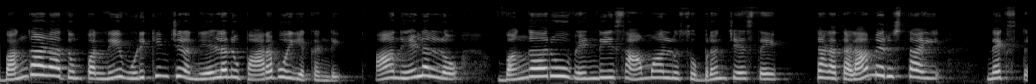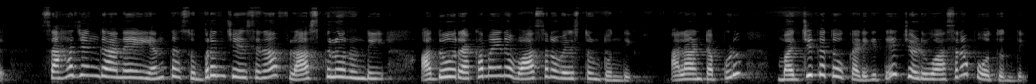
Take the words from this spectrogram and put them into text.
బంగాళాదుంపల్ని ఉడికించిన నీళ్ళను పారబోయకండి. ఆ నీళ్ళలో బంగారు వెండి సామాన్లు శుభ్రం చేస్తే తళతళా మెరుస్తాయి. నెక్స్ట్ సహజంగానే ఎంత శుభ్రం చేసినా ఫ్లాస్కులో నుండి అదో రకమైన వాసన వేస్తుంటుంది. అలాంటప్పుడు మజ్జిగతో కడిగితే చెడు వాసన పోతుంది.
